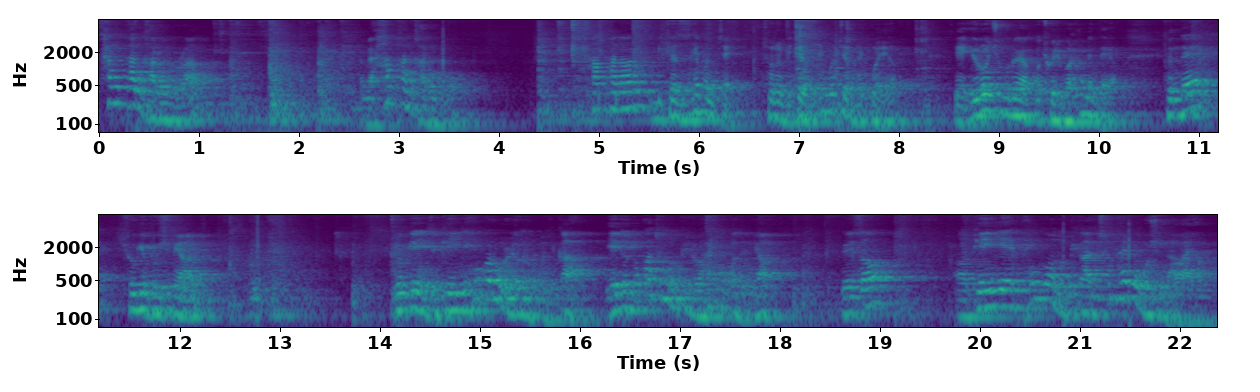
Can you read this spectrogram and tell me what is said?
상판 가로부랑 그다음에 하판 가로부. 하판은 밑에서 세 번째. 저는 밑에서 세 번째로 할 거예요. 예, 이런 식으로 해갖고 조립을 하면 돼요. 근데 여기 보시면 여기에 이제 비행기 행거를 올려놓을 거니까 얘도 똑같은 높이로 할 거거든요. 그래서 어, 비행기의 행거 높이가 1850 나와요.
